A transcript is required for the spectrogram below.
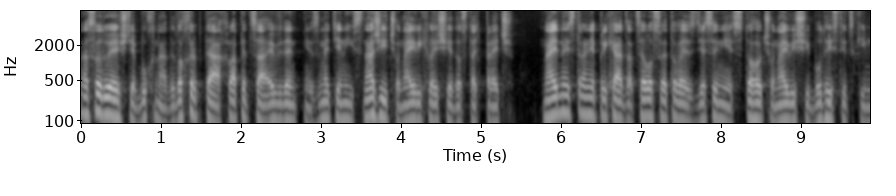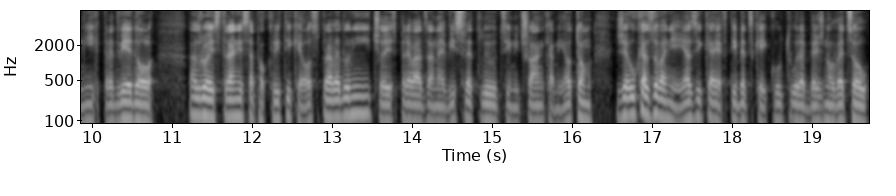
Nasleduje ešte buchnát do chrbta a chlapec sa evidentne zmetený snaží čo najrychlejšie dostať preč. Na jednej strane prichádza celosvetové zdesenie z toho, čo najvyšší buddhistický mních predviedol, na druhej strane sa po kritike ospravedlní, čo je sprevádzané vysvetľujúcimi článkami o tom, že ukazovanie jazyka je v tibetskej kultúre bežnou vecou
